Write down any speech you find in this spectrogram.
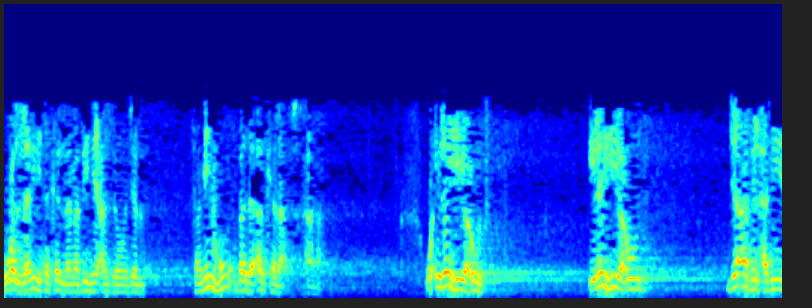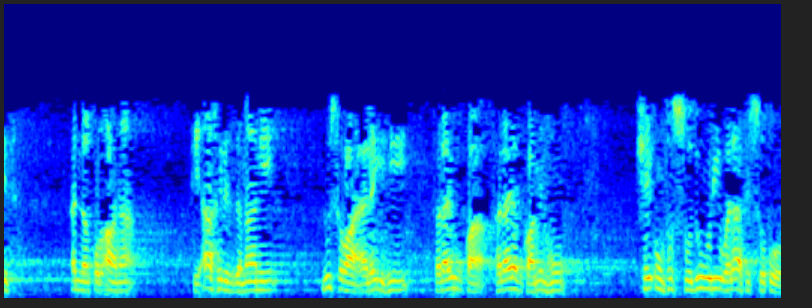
هو الذي تكلم به عز وجل فمنه بدأ الكلام سبحانه. وإليه يعود. إليه يعود. جاء في الحديث أن القرآن في آخر الزمان يسرى عليه فلا يبقى فلا يبقى منه شيء في الصدور ولا في السطور.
